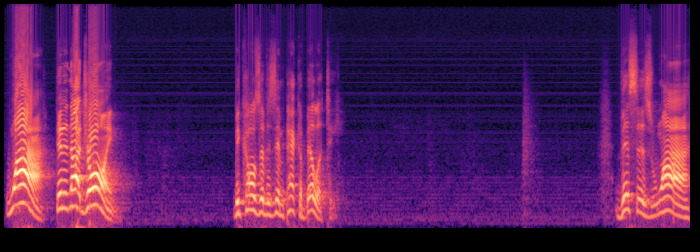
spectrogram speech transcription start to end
Why did it not draw him? Because of his impeccability. This is why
